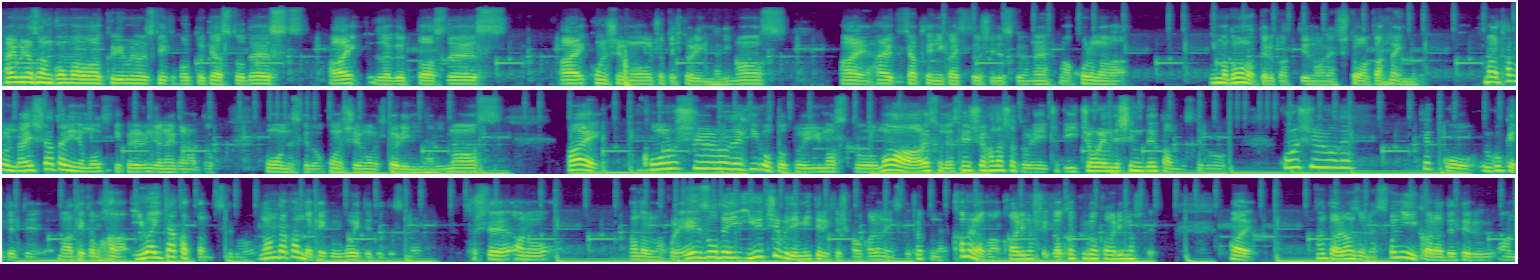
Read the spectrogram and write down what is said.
はい、皆さんこんばんは。クリームノイズケーキポッドキャストです。はい、ザ・グッドアースです。はい、今週もちょっと一人になります。はい、早くキャプテンに帰ってきてほしいですけどね、まあコロナが今どうなってるかっていうのはね、ちょっとわかんないんで、まあ多分来週あたりにも起きてくれるんじゃないかなと思うんですけど、今週も一人になります。はい、今週の出来事と言いますと、まああれですよね、先週話した通り、ちょっと胃腸炎で死んでたんですけど、今週はね、結構動けてて、まあ、てかまあ、胃は痛かったんですけど、なんだかんだ結構動いててですね。そして、あの、なんだろうな、これ映像で YouTube で見てる人しかわからないんですけど、ちょっとね、カメラが変わりまして、画角が変わりまして、はい。なんかあれなんですよね、ソニーから出てる、あの、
